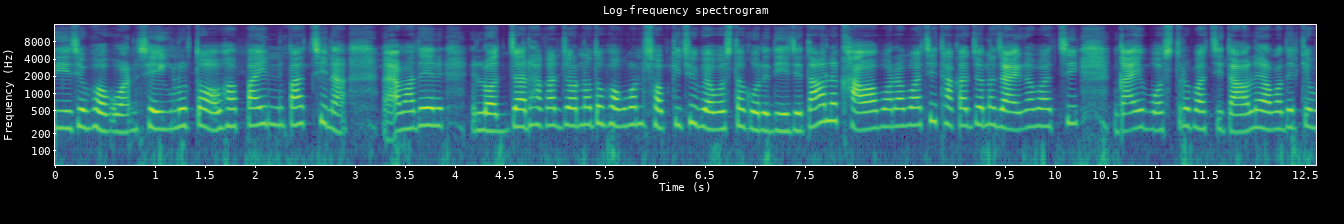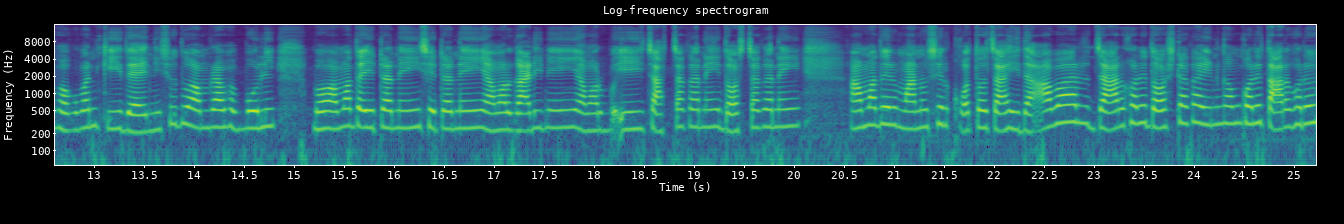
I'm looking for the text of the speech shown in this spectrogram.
দিয়েছে ভগবান। সেইগুলোর তো অভাব পাই, পাচ্ছি না। আমাদের লজ্জা ঢাকার জন্য তো ভগবান সব কিছুই ব্যবস্থা করে দিয়েছে। তাহলে খাওয়া পরা পাচ্ছি থাকার জন্য জায়গা পাচ্ছি, গায়ে বস্ত্র পাচ্ছি, তাহলে আমাদেরকে ভগবান কী দেয়নি? শুধু আমরা বলি আমাদের এটা নেই, সেটা নেই, আমার গাড়ি নেই, আমার এই চার চাকা নেই, দশ চাকা নেই, আমাদের মানুষের কত চাহিদা? আবার যার ঘরে দশ টাকা ইনকাম করে, তার ঘরেও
